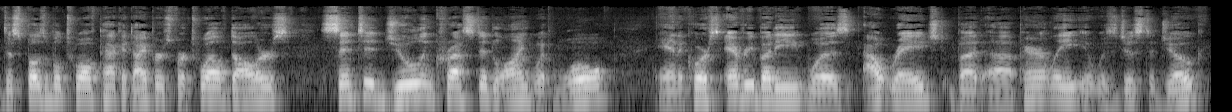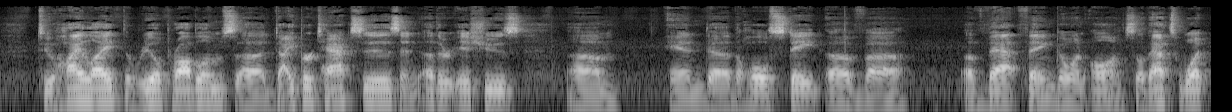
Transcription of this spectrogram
disposable 12 pack of diapers for $12, scented, jewel encrusted, lined with wool. And of course, everybody was outraged, but uh, apparently it was just a joke to highlight the real problems, uh, diaper taxes, and other issues, um, and uh, the whole state of uh, of that thing going on. So that's what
